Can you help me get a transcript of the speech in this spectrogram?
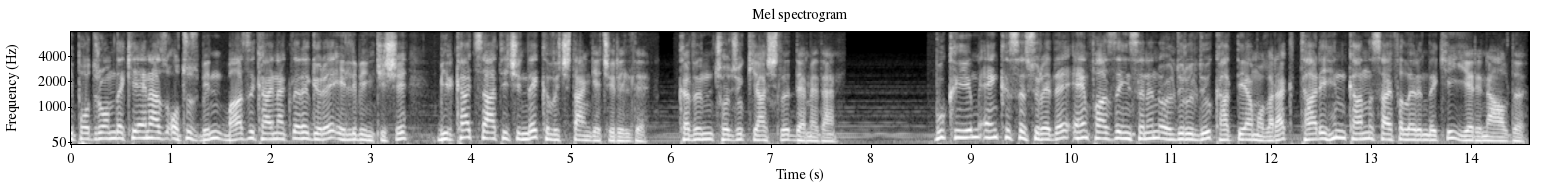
hipodromdaki en az 30 bin, bazı kaynaklara göre 50 bin kişi birkaç saat içinde kılıçtan geçirildi. Kadın, çocuk, yaşlı demeden. Bu kıyım en kısa sürede en fazla insanın öldürüldüğü katliam olarak tarihin kanlı sayfalarındaki yerini aldı.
